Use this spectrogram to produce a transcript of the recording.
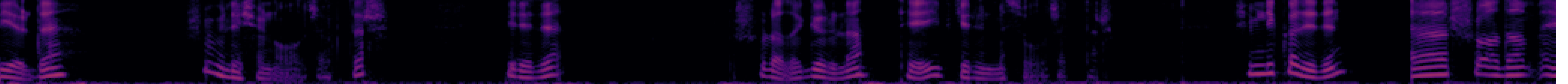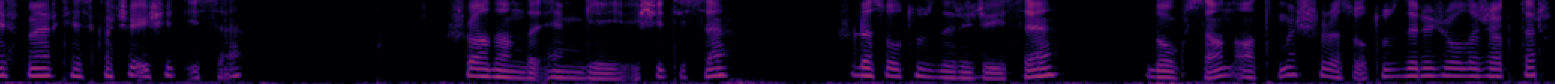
bir de şu bileşeni olacaktır. Biri de şurada görülen T gerilmesi olacaktır. Şimdi dikkat edin. Eğer şu adam F merkez kaça eşit ise şu adam da MG'ye eşit ise şurası 30 derece ise 90, 60 şurası 30 derece olacaktır.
